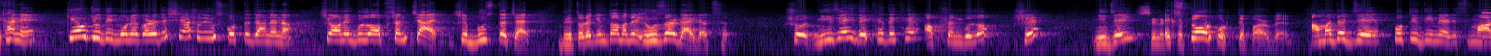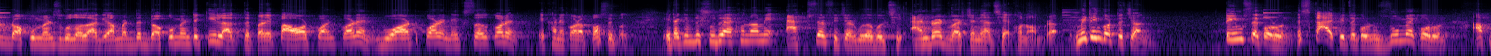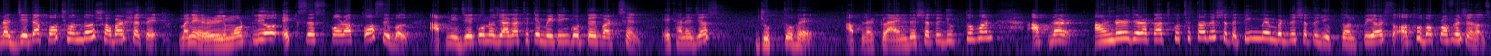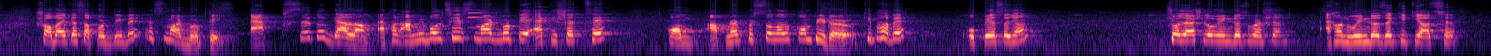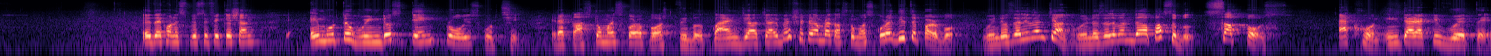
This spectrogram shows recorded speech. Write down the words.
এখানে কেউ যদি মনে করে যে সে আসলে ইউজ করতে জানে না, সে অনেকগুলো অপশান চায়, সে বুঝতে চায়, ভেতরে কিন্তু আমাদের ইউজার গাইড আছে। সো নিজেই দেখে দেখে অপশানগুলো সে নিজেই এক্সপ্লোর করতে পারবে। আমাদের যে প্রতিদিনের স্মার্ট ডকুমেন্টসগুলো লাগে আমাদের ডকুমেন্টে কি লাগতে পারে? পাওয়ার পয়েন্ট করেন ওয়ার্ড করেন এক্সেল করেন এখানে করা পসিবল এটা কিন্তু শুধু এখনও আমি অ্যাপসের ফিচারগুলো বলছি অ্যান্ড্রয়েড ভার্সনে আছি এখনও আমরা। মিটিং করতে চান টিমসে করুন স্কাইপিতে করুন জুমে করুন আপনার যেটা পছন্দ সবার সাথে মানে রিমোটলিও অ্যাক্সেস করা পসিবল আপনি যে কোনো জায়গা থেকে মিটিং করতে পারছেন এখানে জাস্ট যুক্ত হয়ে আপনার ক্লায়েন্টদের সাথে যুক্ত হন, আপনার আন্ডারে যারা কাজ করছে তাদের সাথে টিম মেম্বারদের সাথে যুক্ত হন পিয়ার্স অথবা প্রফেশনালস সবাইকে সাপোর্ট দিবে স্মার্ট বোর্ডটি অ্যাপসে তো গেলাম। এখন আমি বলছি স্মার্ট বোর্ডটি একই সাথে কম আপনার পার্সোনাল কম্পিউটারও কীভাবে? ওপিএসে যান। চলে আসলো উইন্ডোজ ভার্সন এখন উইন্ডোজে কি কি আছে? এই দেখুন স্পেসিফিকেশান এই মুহূর্তে উইন্ডোজ টেন প্রো ইউজ করছি। এটা কাস্টমাইজ করা পসিবল ক্লায়েন্ট যা চাইবে সেটা আমরা কাস্টমাইজ করে দিতে পারব। উইন্ডোজ ইলেভেন চান উইন্ডোজ ইলেভেন দেওয়া পসিবল সাপোজ এখন ইন্টারঅ্যাক্টিভ ওয়েতে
